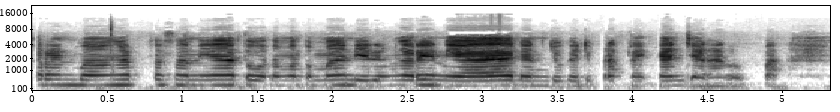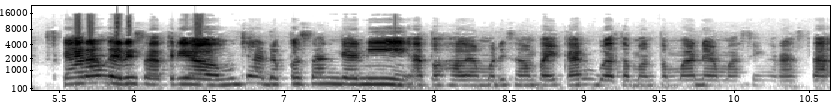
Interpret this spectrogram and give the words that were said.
keren banget pesannya tuh teman-teman didengerin ya dan juga dipraktekkan jangan lupa. Sekarang dari Satria, mungkin ada pesan gak nih atau hal yang mau disampaikan buat teman-teman yang masih ngerasa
